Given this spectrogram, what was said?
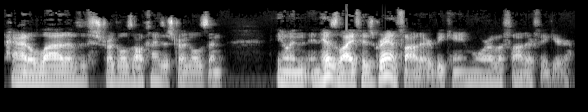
had a lot of struggles, all kinds of struggles. And, you know, in, in his life, his grandfather became more of a father figure.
